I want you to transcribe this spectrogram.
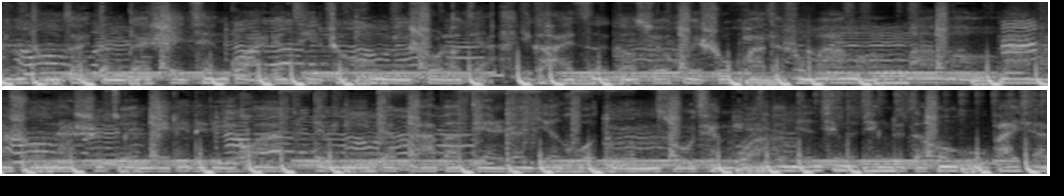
萤火虫在等待谁牵挂，辆汽车轰鸣说老家，一个孩子刚学会说话，他说妈妈，妈妈，妈妈说那是最美丽的礼花，因为你的爸爸点燃烟火，对我们诉牵挂。一对年轻的情侣在欢呼，拍下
